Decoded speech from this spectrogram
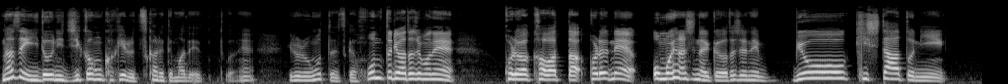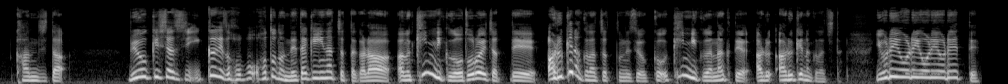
なぜ移動に時間をかける疲れてまでとかね、いろいろ思ったんですけど、本当に私もね、これは変わった。これね、重い話になるけど、私はね、病気した後に感じた。病気したし、1ヶ月ほぼ、ほとんど寝たきりになっちゃったから、あの、筋肉が衰えちゃって、歩けなくなっちゃったんですよ。筋肉がなくて歩、歩けなくなっちゃった。よれよれよれよれって、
